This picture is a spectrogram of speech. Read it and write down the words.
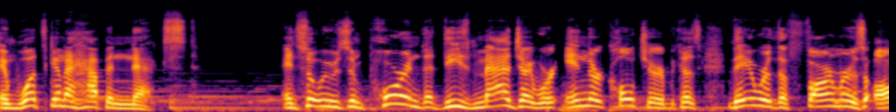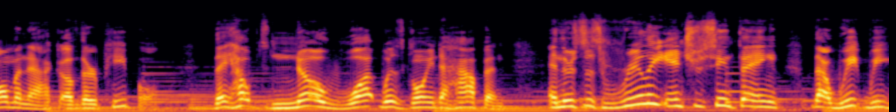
And what's going to happen next? And so it was important that these magi were in their culture because they were the farmer's almanac of their people. They helped know what was going to happen. And there's this really interesting thing that we, we,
